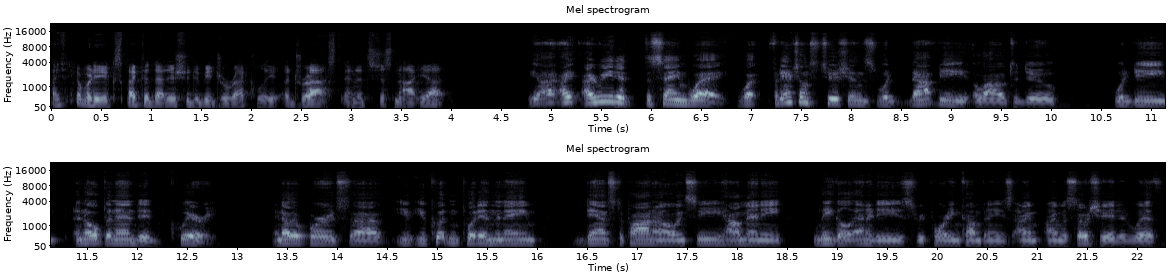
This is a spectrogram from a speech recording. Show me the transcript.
I think everybody expected that issue to be directly addressed and it's just not yet. Yeah, I, I read it the same way. What financial institutions would not be allowed to do would be an open ended query. In other words, uh, you, you couldn't put in the name Dan Stipano and see how many legal entities, reporting companies I'm, I'm associated with.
